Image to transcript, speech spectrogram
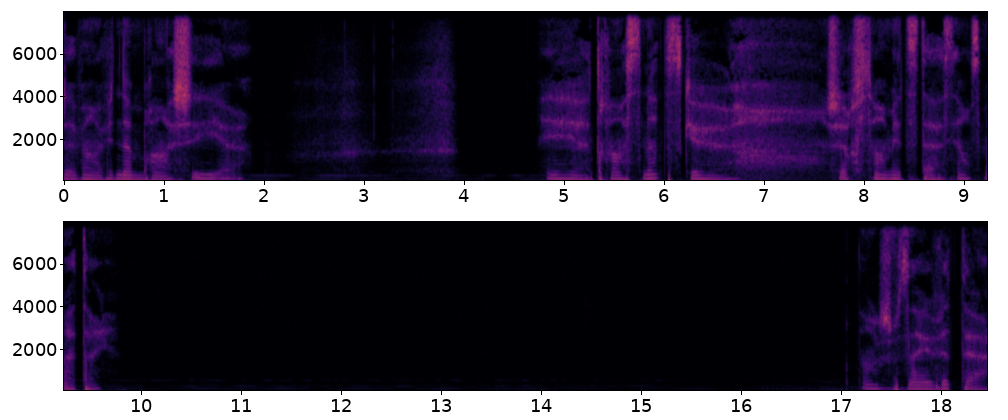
J'avais envie de me brancher euh, et euh, transmettre ce que j'ai reçu en méditation ce matin. Donc, je vous invite à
